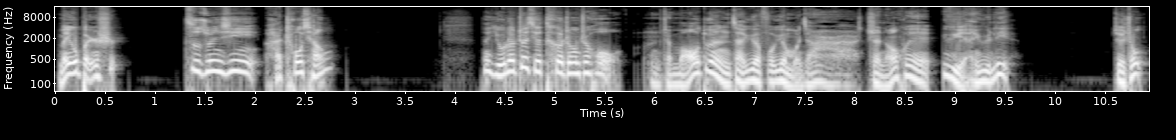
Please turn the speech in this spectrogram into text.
没有本事、自尊心还超强。那有了这些特征之后，这矛盾在岳父岳母家只能会愈演愈烈，最终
